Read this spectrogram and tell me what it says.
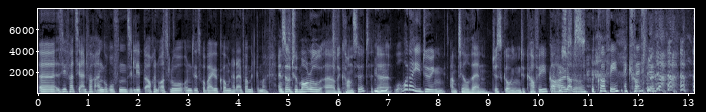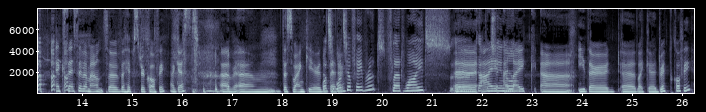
Äh, Sif hat sie einfach angerufen. Sie lebt auch in Oslo und sie ist vorbeigekommen und hat einfach mitgemacht. And so tomorrow uh, the concert. Mm -hmm. uh, what are you doing until then? Just going into coffee bars? Coffee shops. Coffee, excessive. excessive amounts of a hipster coffee, I guess. uh, um, the swankier, the what's, better. What's your favorite? Flat white, uh, uh, I, I like uh, either uh, like a drip coffee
